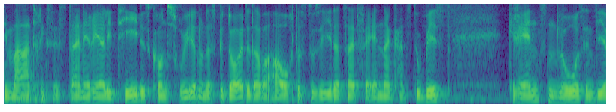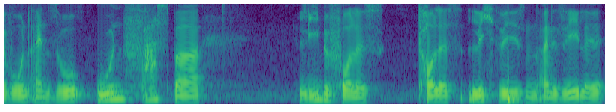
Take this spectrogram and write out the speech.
die Matrix ist. Deine Realität ist konstruiert und das bedeutet aber auch, dass du sie jederzeit verändern kannst. Du bist grenzenlos, in dir wohnt ein so unfassbar liebevolles, tolles Lichtwesen, eine Seele,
